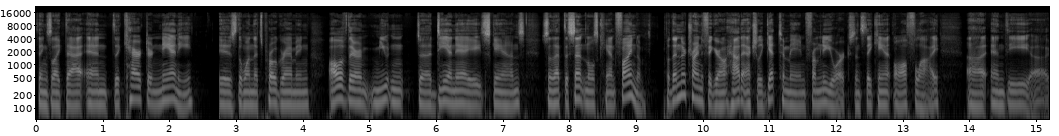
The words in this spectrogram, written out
things like that. And the character Nanny is the one that's programming all of their mutant uh, DNA scans so that the Sentinels can't find them. But then they're trying to figure out how to actually get to Maine from New York since they can't all fly. Uh, and the uh,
